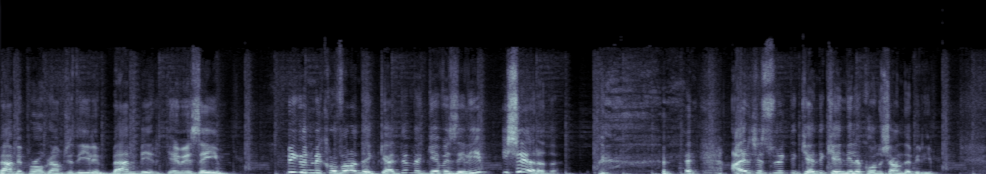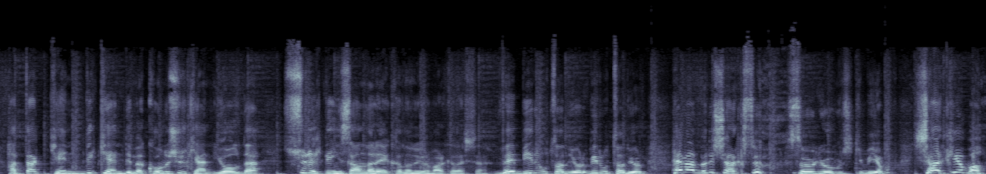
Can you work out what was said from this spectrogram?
Ben bir programcı değilim. Ben bir gevezeyim. Bir gün mikrofona denk geldim ve gevezeliğim işe yaradı. Ayrıca sürekli kendi kendiyle konuşan da biriyim. Hatta kendi kendime konuşurken yolda sürekli insanlara yakalanıyorum arkadaşlar. Ve bir utanıyorum, bir utanıyorum. Hemen böyle şarkı sö- söylüyormuş gibi yapıp şarkıya bağ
